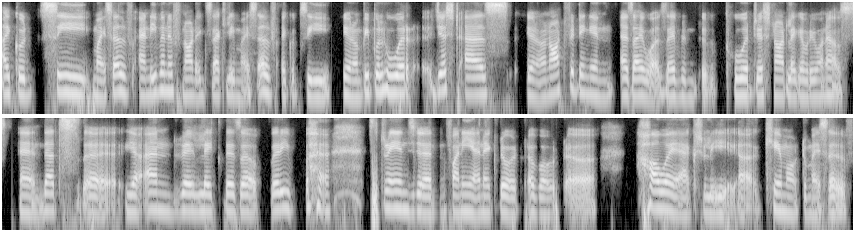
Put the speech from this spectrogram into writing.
i could see myself and even if not exactly myself i could see you know people who were just as you know not fitting in as i was i've been who were just not like everyone else and that's uh, yeah and like there's a very strange and funny anecdote about uh, how I actually uh, came out to myself.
